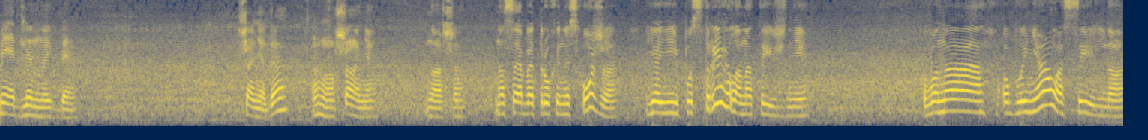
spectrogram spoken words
медленно йде. Шаня, да? Ага, Шаня наша. На себе трохи не схожа. Я її постригла на тижні. Вона облиняла сильно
